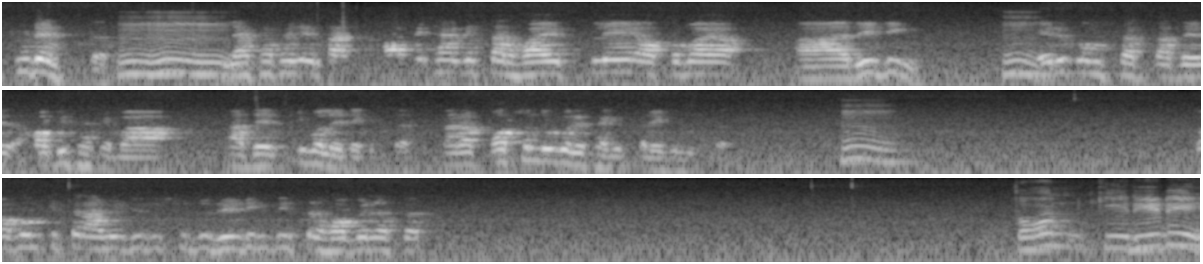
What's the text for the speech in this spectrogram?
স্টুডেন্ট স্যার। লেখা থাকে তার হবি থাকে স্যার হয় প্লে অথবা রিডিং এরকম স্যার তাদের হবি থাকে বা তাদের কি বলে এটাকে স্যার তারা পছন্দ করে থাকে স্যার এগুলো স্যার। তখন কি স্যার আমি যদি শুধু রিডিং দিই স্যার হবে না স্যার? তখন কি রিডিং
